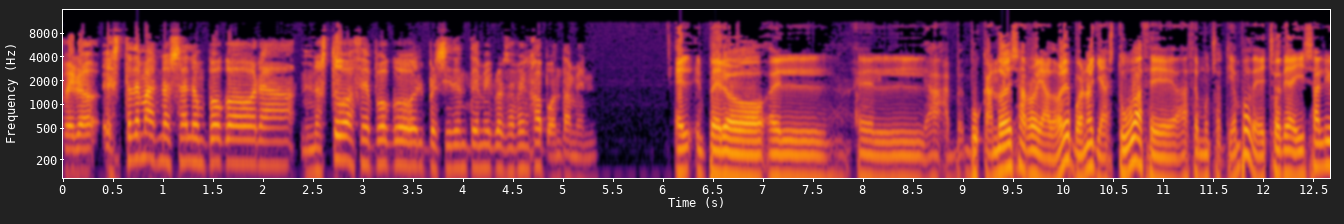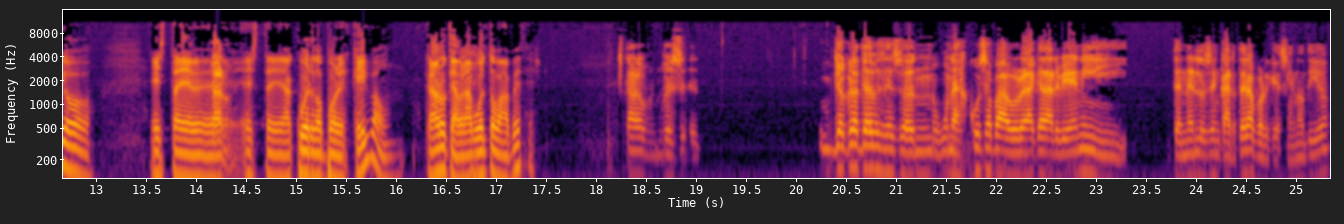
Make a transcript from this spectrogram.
Pero esto además nos sale un poco ahora. ¿No estuvo hace poco el presidente de Microsoft en Japón también? El- pero el, el- buscando desarrolladores, bueno, ya estuvo hace hace mucho tiempo. De hecho, de ahí salió este Claro. este acuerdo por Scalebound. Claro que habrá vuelto más veces. Claro, pues. eh, Yo creo que es eso, una excusa para volver a quedar bien y tenerlos en cartera, porque si no, tío.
